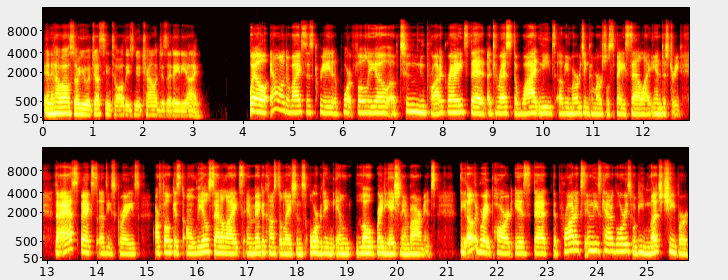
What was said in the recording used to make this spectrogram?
And how else are you adjusting to all these new challenges at ADI? Well, Analog Devices created a portfolio of two new product grades that address the wide needs of emerging commercial space satellite industry. The aspects of these grades are focused on LEO satellites and mega constellations orbiting in low radiation environments. The other great part is that the products in these categories will be much cheaper,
